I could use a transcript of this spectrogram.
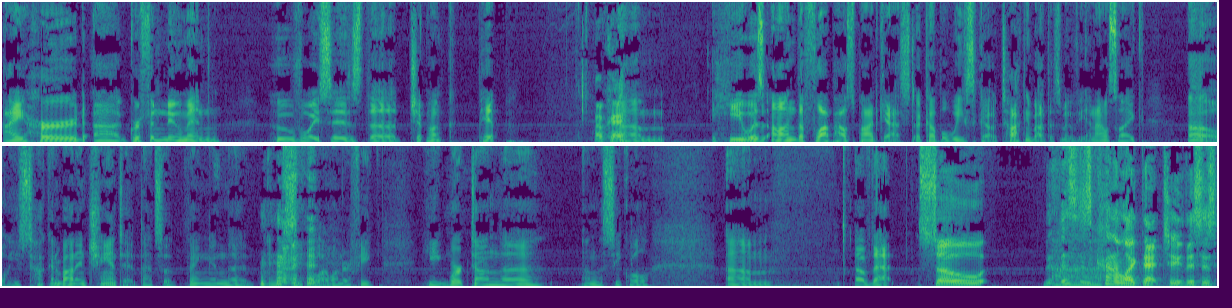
I heard uh, Griffin Newman, who voices the chipmunk Pip. Okay um, he was on the Flophouse podcast a couple weeks ago talking about this movie, and I was like, "Oh, he's talking about Enchanted. That's a thing in the in the sequel. I wonder if he he worked on the on the sequel um, of that." So Th- This is kind of like that too. This is,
